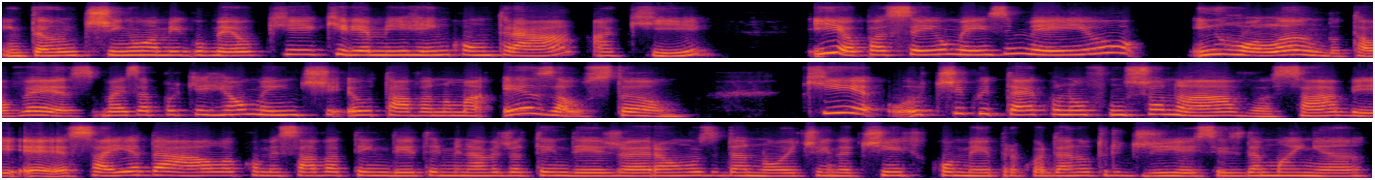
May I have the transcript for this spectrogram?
Então, tinha um amigo meu que queria me reencontrar aqui, e eu passei um mês e meio enrolando, talvez, mas é porque realmente eu estava numa exaustão que o tico e teco não funcionava, sabe? É, saía da aula, começava a atender, terminava de atender, já era 11 da noite, ainda tinha que comer para acordar no outro dia, às 6 da manhã.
